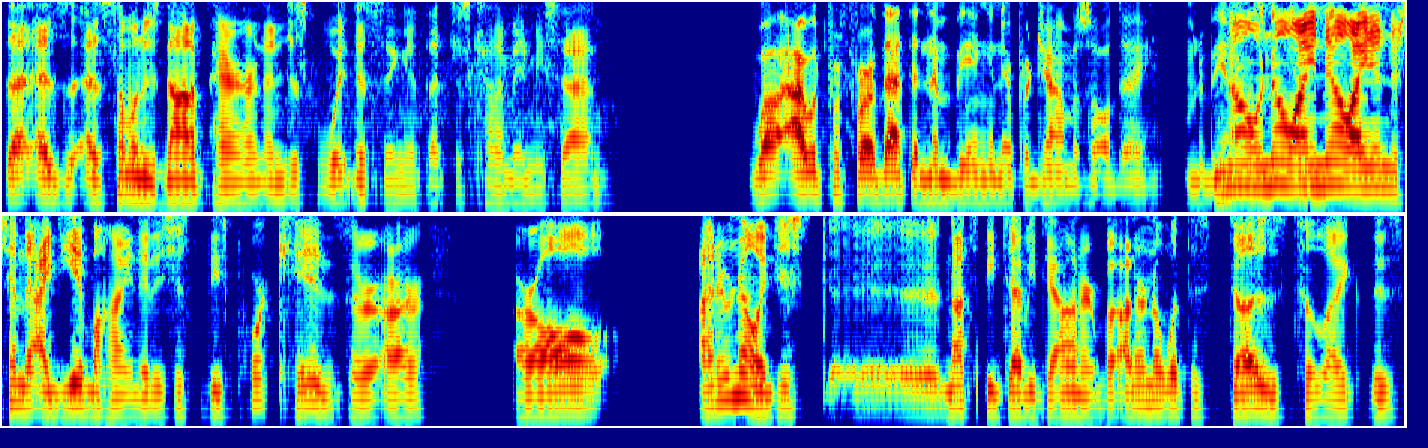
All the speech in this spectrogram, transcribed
that as as someone who's not a parent and just witnessing it, that just kind of made me sad. Well i would prefer that than them being in their pajamas all day i'm gonna be no, honest no, with I know, I understand the idea behind it. It's just that these poor kids are are are all. I don't know. It just uh, not to be Debbie Downer, but I don't know what this does to like this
